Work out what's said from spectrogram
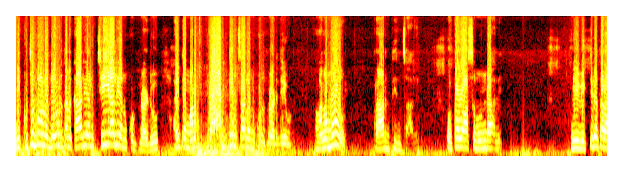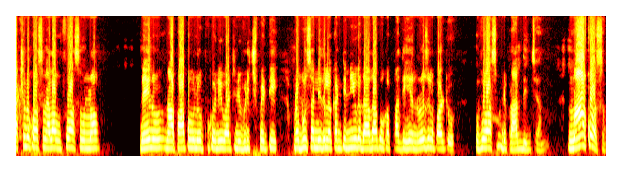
నీ కుటుంబంలో దేవుడు తన కార్యాలు చేయాలి అనుకుంటున్నాడు. అయితే మనం ప్రార్థించాలనుకుంటున్నాడు దేవుడు. మనము ప్రార్థించాలి. ఉపవాసం ఉండాలి. నీ వ్యక్తిగత రక్షణ కోసం ఎలా ఉపవాసం ఉన్నావు? నేను నా పాపములు ఒప్పుకొని వాటిని విడిచిపెట్టి ప్రభు సన్నిధిలో కంటిన్యూగా దాదాపు ఒక పదిహేను రోజుల పాటు ఉపవాసం ఉండి ప్రార్థించాను. నా కోసం.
